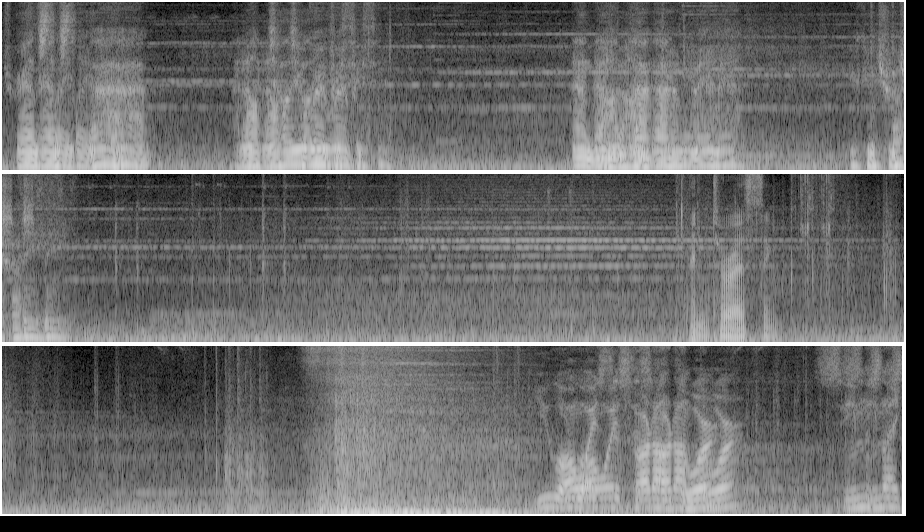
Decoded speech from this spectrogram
Translate that, and I'll tell you everything. And on that young man, you can trust me. Interesting. You always, always hard on Thor? Seems, like,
